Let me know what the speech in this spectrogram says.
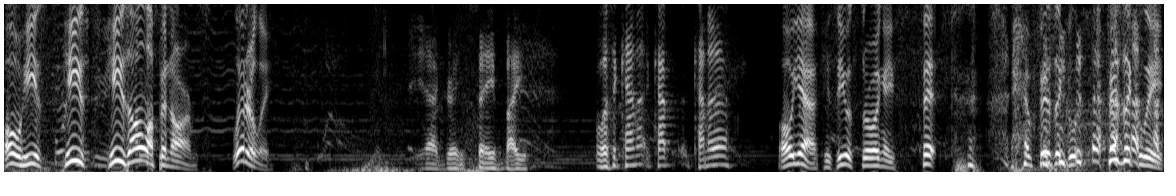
Oh, he's he's he's all up in arms, literally. Yeah, great save by. Was it Canada? Canada? Oh yeah, because he was throwing a fit, physically. physically,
